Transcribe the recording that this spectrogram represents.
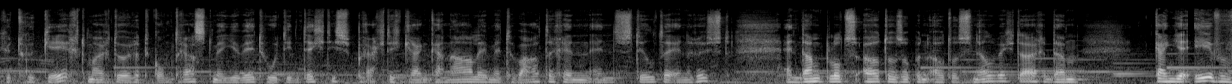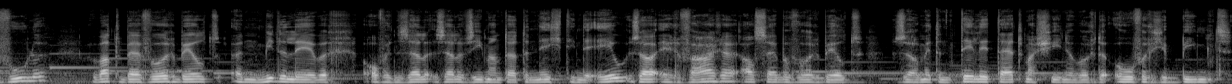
getruckeerd, maar door het contrast met je weet hoe het in echt is, prachtig krankanale met water en, en stilte en rust. En dan plots auto's op een autosnelweg daar, dan kan je even voelen wat bijvoorbeeld een middeleeuwer of een zelfs iemand uit de 19e eeuw zou ervaren als zij bijvoorbeeld zou met een teletijdmachine worden overgebeamd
